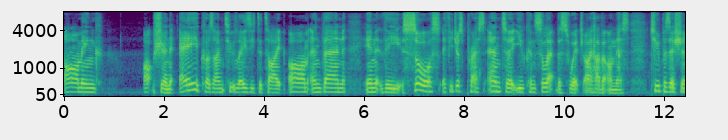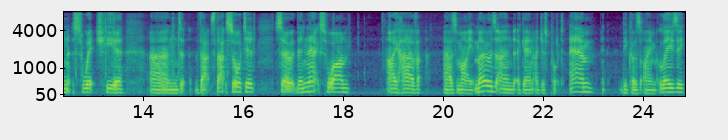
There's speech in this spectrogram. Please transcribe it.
arming option A because I'm too lazy to type ARM and then in the source if you just press enter you can select the switch. I have it on this two position switch here and that's that sorted. So the next one I have as my modes and again I just put M because I'm lazy.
